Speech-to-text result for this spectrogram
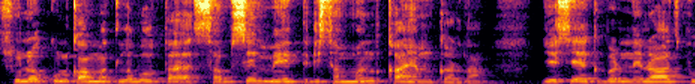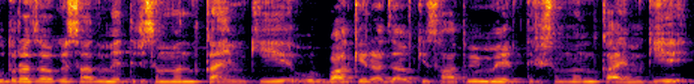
सुलह कुल का मतलब होता है सबसे मैत्री संबंध कायम करना। जैसे अकबर ने राजपूत राजाओं के साथ मैत्री संबंध कायम किए और बाकी राजाओं के साथ भी मैत्री संबंध कायम किए,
